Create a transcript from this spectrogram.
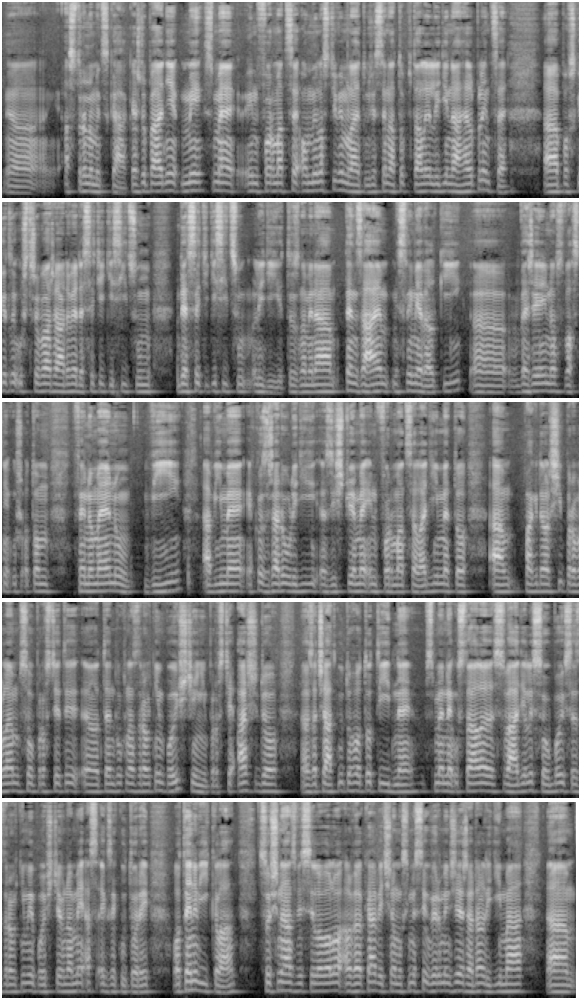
astronomická. Každopádně my jsme informace o milostivém létu, že se na to ptali lidi na Helplince, uh, poskytli už třeba řádově deseti tisícům, deseti tisícům lidí. To znamená, ten zájem, myslím, je velký. Uh, veřejnost vlastně už o tom fenoménu ví a víme, jako s řadou lidí zjišťujeme informace, ladíme to a pak další problém jsou prostě ty, uh, ten dluh na zdravotním pojištění. Prostě až do uh, začátku tohoto týdne jsme neustále sváděli souboj se zdravotními pojišťovnami a s exekutory o ten výklad, což nás vysilovalo, ale velká většina, musíme si uvědomit, že řada lidí má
